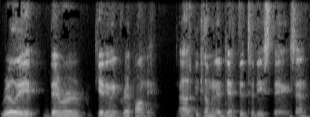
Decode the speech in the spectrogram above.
really, they were getting a grip on me. And I was becoming addicted to these things. And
